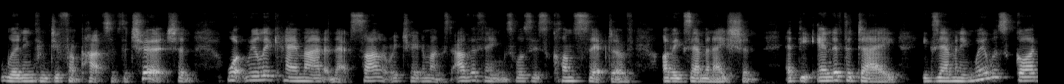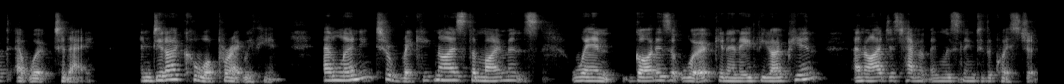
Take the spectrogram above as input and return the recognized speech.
learning from different parts of the church. And what really came out in that silent retreat, amongst other things, was this concept of, of examination. At the end of the day, examining where was God at work today? And did I cooperate with him? And learning to recognize the moments when God is at work in an Ethiopian and I just haven't been listening to the question,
